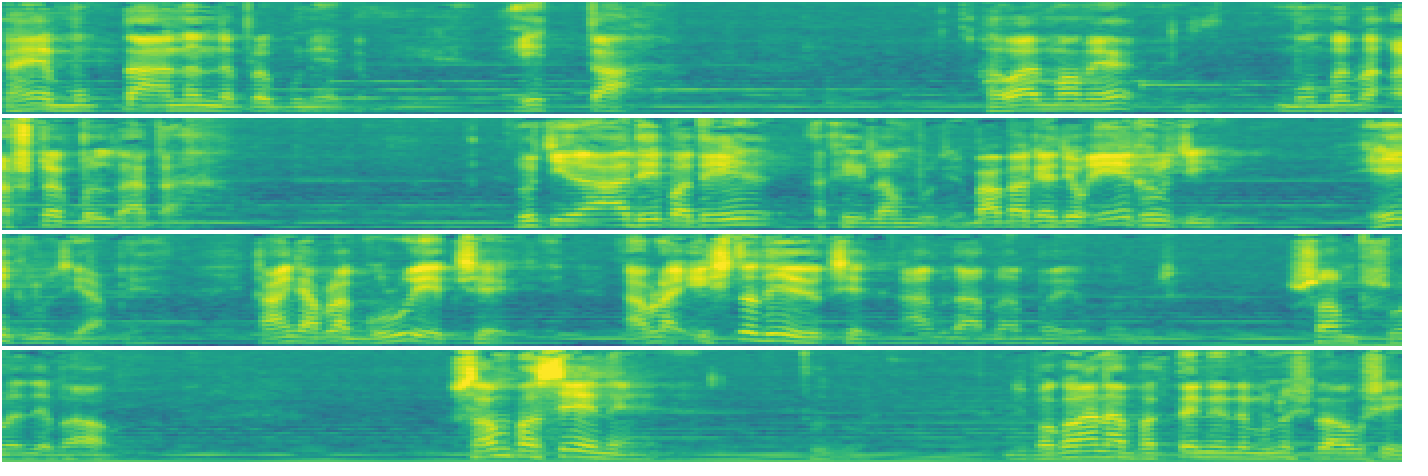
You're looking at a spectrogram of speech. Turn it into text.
કહે મુક્તા આનંદ પ્રભુને એકતા. હવારમાં મેં મુંબઈમાં અષ્ટક બોલતા હતા. રુચિરાધિપતિ અખિલમ રુચિ. બાબા કે જો એક રુચિ એક રુચિ આપણે કારણ કે આપણા ગુરુ એક છે. આપણા ઈષ્ટદેવ એક છે. આ બધા આપણા ભાઈઓ છે. સમ સુરદે ભાવ. સંપ હશે ને ભગવાન ભગવાનના ભક્તની અંદર મનુષ્ય આવશે.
